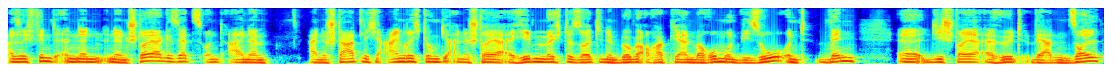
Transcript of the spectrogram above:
Also ich finde, ein, ein Steuergesetz und eine eine staatliche Einrichtung, die eine Steuer erheben möchte, sollte dem Bürger auch erklären, warum und wieso. Und wenn äh, die Steuer erhöht werden soll,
